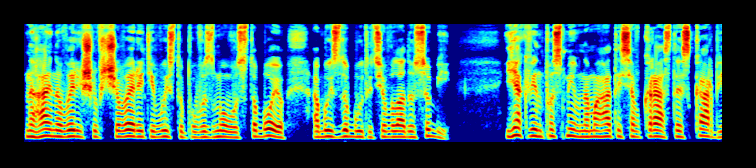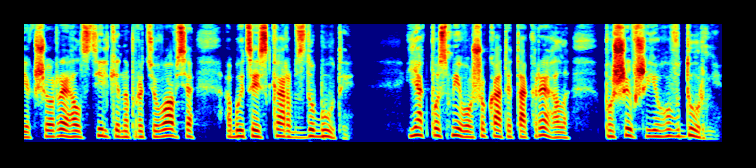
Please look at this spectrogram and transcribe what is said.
Негайно вирішив, що Веріті виступив у змову з тобою, аби здобути цю владу собі. Як він посмів намагатися вкрасти скарб, якщо Регал стільки напрацювався, аби цей скарб здобути? Як посмів ошукати так Регала, пошивши його в дурні?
